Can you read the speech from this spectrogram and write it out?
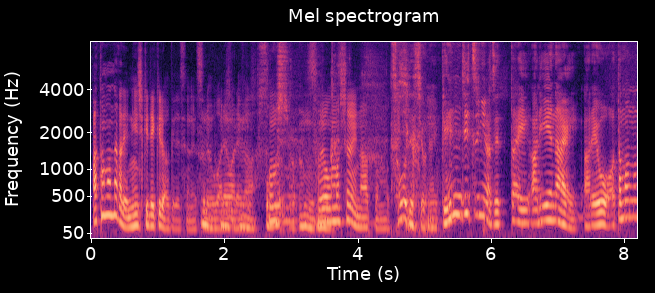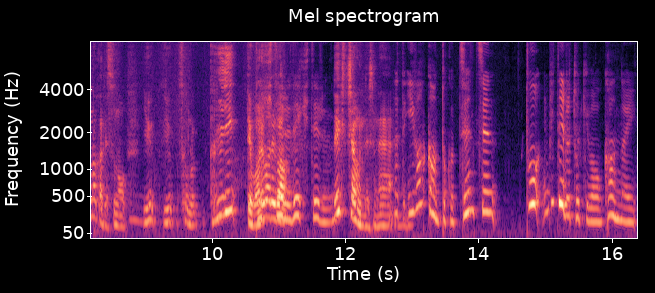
頭の中で認識できるわけですよねそれを我々が、うんうんうん。そそれ面白いなと思って。そうですよね。現実には絶対ありえないあれを頭の中でそのゆゆそのグイって我々ができてるできてる。できちゃうんですね。だって違和感とか全然と見てる時は分かんない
